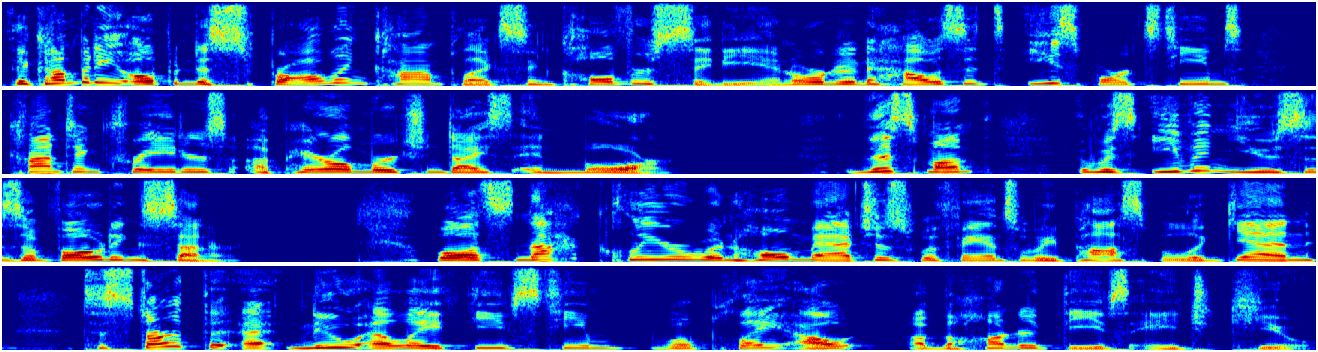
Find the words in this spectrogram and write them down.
the company opened a sprawling complex in Culver City in order to house its esports teams, content creators, apparel merchandise, and more. This month, it was even used as a voting center. While it's not clear when home matches with fans will be possible again, to start the uh, new LA Thieves team will play out of the 100 Thieves HQ.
